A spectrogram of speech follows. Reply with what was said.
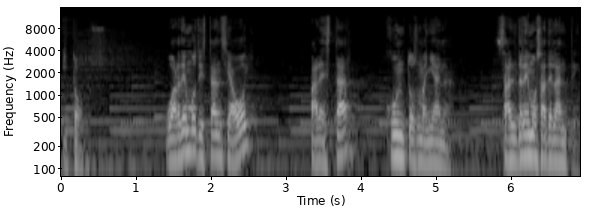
y todos. Guardemos distancia hoy para estar juntos mañana. Saldremos adelante.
